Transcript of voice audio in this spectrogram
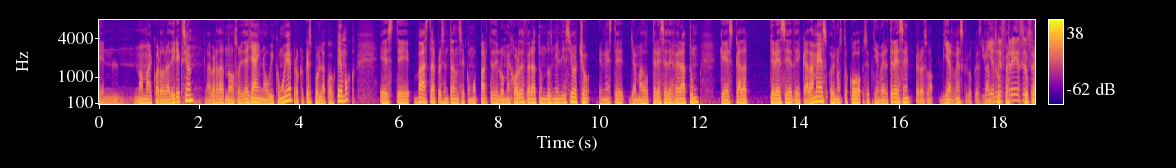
en, no me acuerdo la dirección, la verdad no soy de allá y no ubico muy bien, pero creo que es por la Cuauhtémoc, este, va a estar presentándose como parte de lo mejor de Feratum 2018 en este llamado 13 de Feratum, que es cada 13 de cada mes. Hoy nos tocó septiembre 13, pero eso viernes, lo que está súper 13, o sea,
